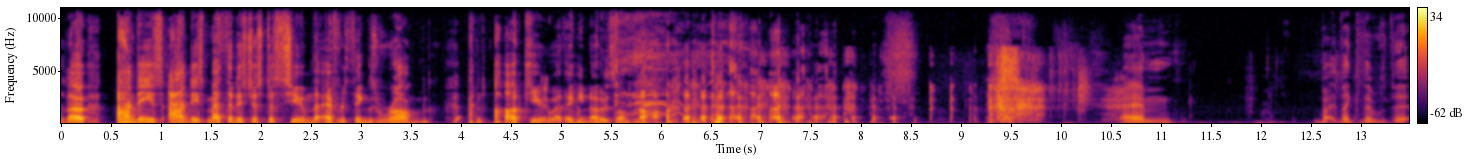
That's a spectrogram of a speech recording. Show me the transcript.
No, Andy's Andy's method is just assume that everything's wrong and argue whether he knows or not. Um, but like the the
